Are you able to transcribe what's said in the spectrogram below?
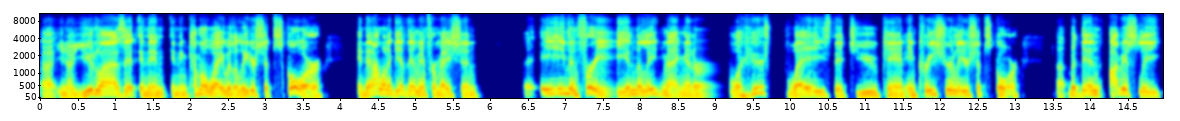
uh, you know, utilize it and then and then come away with a leadership score. And then I want to give them information, even free in the lead magnet. Or well, here's ways that you can increase your leadership score. Uh, but then obviously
